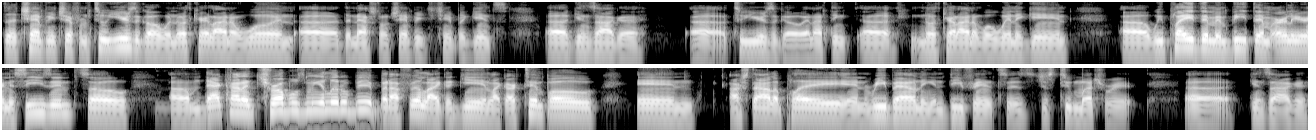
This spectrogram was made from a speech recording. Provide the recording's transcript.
the championship from two years ago when North Carolina won uh, the national championship against uh, Gonzaga uh, two years ago, and I think uh, North Carolina will win again. Uh, we played them and beat them earlier in the season, so um, that kind of troubles me a little bit. But I feel like again, like our tempo and our style of play and rebounding and defense is just too much for it. Uh, Gonzaga.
